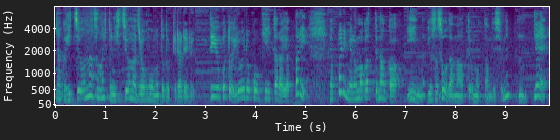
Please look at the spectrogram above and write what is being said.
なんか必要なその人に必要な情報も届けられるっていうことをいろいろこう聞いたらやっぱりやっぱりメルマガってなんかいい良さそうだなって思ったんですよね。うん、で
